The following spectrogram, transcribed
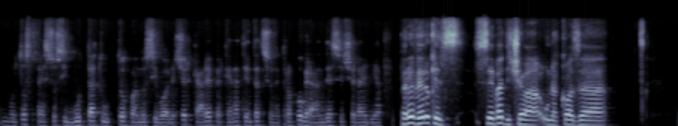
Molto spesso si butta tutto quando si vuole cercare perché la tentazione è troppo grande se ce l'hai lì Però è vero che Seba diceva una cosa,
